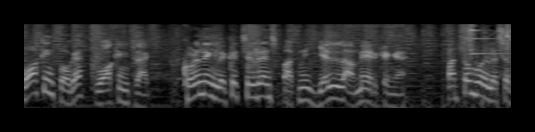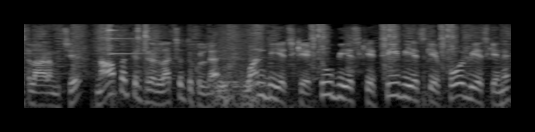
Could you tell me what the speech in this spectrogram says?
வாக்கிங் போக வாக்கிங் ட்ராக் குழந்தைங்களுக்கு சில்ட்ரன்ஸ் பார்க்னு எல்லாமே இருக்குங்க. பத்தொன்பது லட்சத்துல ஆரம்பிச்சு நாற்பத்தெட்டு லட்சத்துக்குள்ள one BHK two BHK three BHK four பிஹெச்கேன்னு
